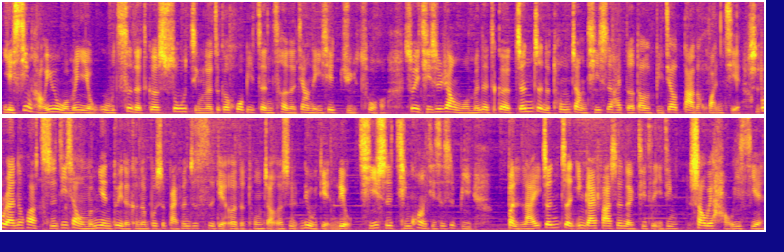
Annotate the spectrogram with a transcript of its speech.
也幸好，因为我们有五次的这个收紧了这个货币政策的这样的一些举措哈，所以其实让我们的这个真正的通胀其实还得到了比较大的缓解。不然的话，实际上我们面对的可能不是百分之四点二的通胀，而是六点六。其实情况其实是比。本来真正应该发生的，其实已经稍微好一些，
